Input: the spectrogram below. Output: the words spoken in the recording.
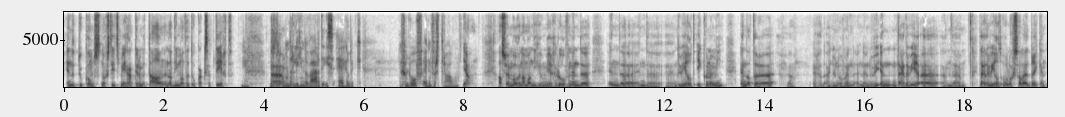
in de toekomst nog steeds mee gaan kunnen betalen en dat iemand het ook accepteert. Ja. Dus de um, onderliggende waarde is eigenlijk geloof en vertrouwen. Ja. Als wij morgen allemaal niet meer geloven in de, in de, in de, in de wereldeconomie en dat er... Uh, ja, I don't know, een, een, een, derde, weer, uh, een uh, derde wereldoorlog zal uitbreken,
